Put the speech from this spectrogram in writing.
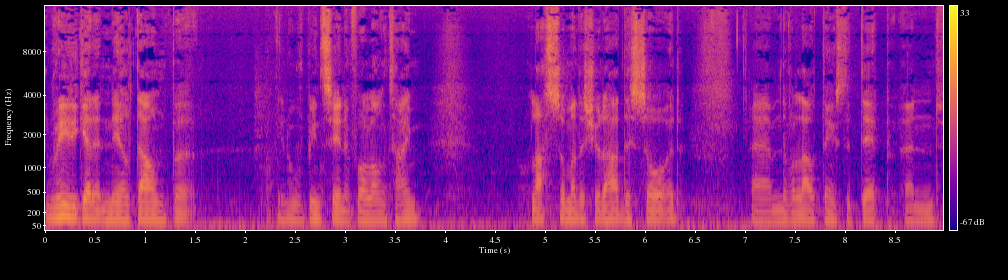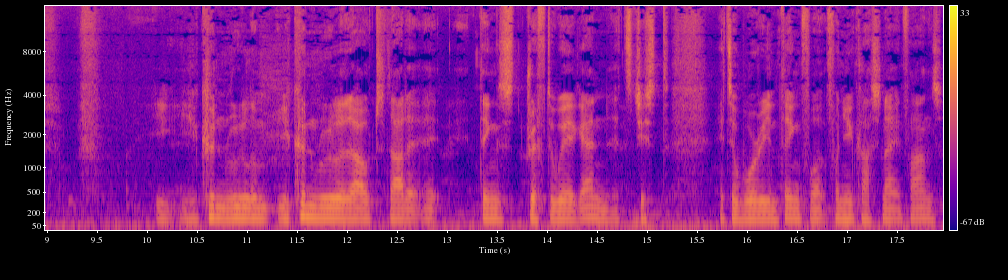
really get it nailed down. But you know we've been saying it for a long time. Last summer they should have had this sorted. Um, they've allowed things to dip, and you, you couldn't rule them. You couldn't rule it out that it, it, things drift away again. It's just it's a worrying thing for for Newcastle United fans.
